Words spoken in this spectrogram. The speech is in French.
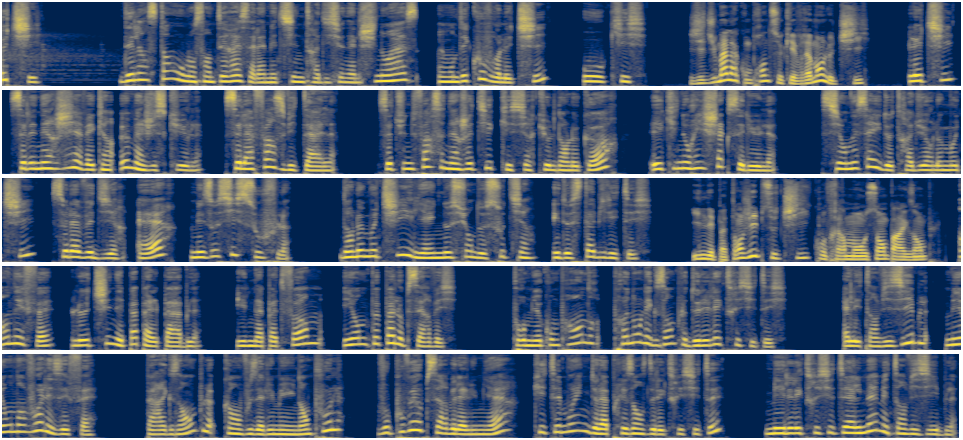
Le qi. Dès l'instant où l'on s'intéresse à la médecine traditionnelle chinoise, on découvre le qi ou qi. J'ai du mal à comprendre ce qu'est vraiment le chi. Le qi, c'est l'énergie avec un E majuscule. C'est la force vitale. C'est une force énergétique qui circule dans le corps et qui nourrit chaque cellule. Si on essaye de traduire le mot chi, cela veut dire air, mais aussi souffle. Dans le mot chi, il y a une notion de soutien et de stabilité. Il n'est pas tangible ce chi, contrairement au sang par exemple. En effet, le chi n'est pas palpable. Il n'a pas de forme et on ne peut pas l'observer. Pour mieux comprendre, prenons l'exemple de l'électricité. Elle est invisible, mais on en voit les effets. Par exemple, quand vous allumez une ampoule, vous pouvez observer la lumière, qui témoigne de la présence d'électricité, mais l'électricité elle-même est invisible.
